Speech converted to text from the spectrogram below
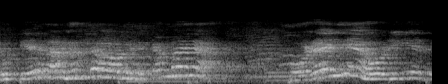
നല്ല കുട്ടികളാണല്ലോ മിടുക്കന്മാരാ. പുഴ ഒഴുകിയത്.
